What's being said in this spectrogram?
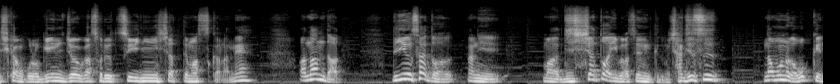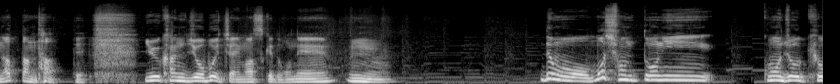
しかもこの現状がそれを追認しちゃってますからね。あ、なんだ ?DL サイト何？まあ実写とは言いませんけども、写実なものが OK になったんだっていう感じを覚えちゃいますけどもね。うん。でも、もし本当にこの状況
